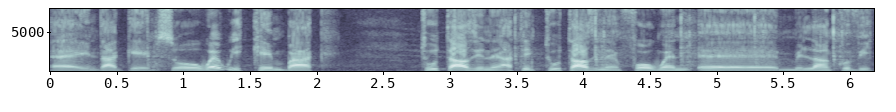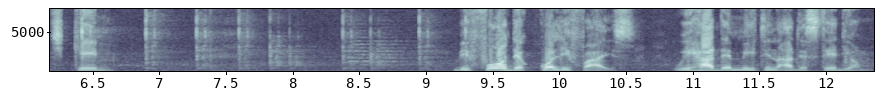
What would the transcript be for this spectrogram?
uh, in that game so when we came back 2000 i think 2004 when uh, milankovic came before the qualifiers, we had a meeting at the stadium.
